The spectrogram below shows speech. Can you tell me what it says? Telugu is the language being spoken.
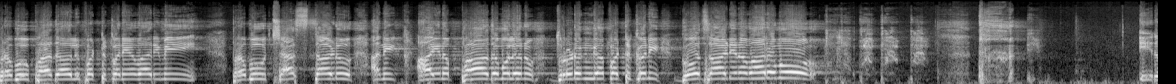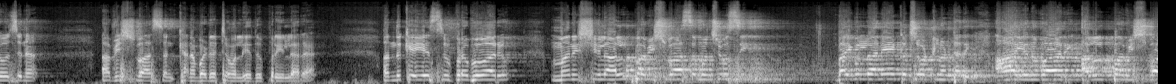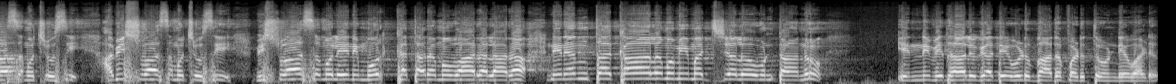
ప్రభు పాదాలు పట్టుకునేవారిమి. ప్రభు చేస్తాడు అని ఆయన పాదములను దృఢంగా పట్టుకొని గోజాడిన వారము. ఈ రోజున అవిశ్వాసం కనబడటం లేదు ప్రియులరా. అందుకే యేసు ప్రభువారు మనుషుల అల్ప విశ్వాసము చూసి బైబిల్లో అనేక చోట్ల ఉంటుంది ఆయన వారి అల్ప విశ్వాసము చూసి అవిశ్వాసము చూసి విశ్వాసము లేని మూర్ఖతరము వారలారా నేనెంత కాలము మీ మధ్యలో ఉంటాను? ఎన్ని విధాలుగా దేవుడు బాధపడుతూ ఉండేవాడు.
